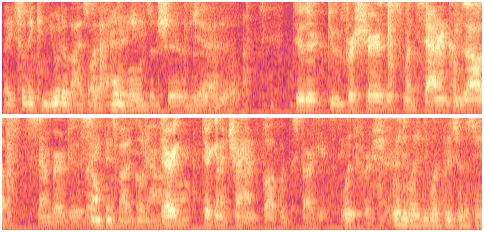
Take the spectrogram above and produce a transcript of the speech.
like so they can utilize all like that full energy. moons and shit, and just Yeah. Yeah. Dude, they're- dude, for sure. This when Saturn comes out this December, dude. Like, Something's about to go down. They're bro. they're gonna try and fuck with the Stargates, dude, What- for sure. What do you think? What do you think? We're pretty soon to see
